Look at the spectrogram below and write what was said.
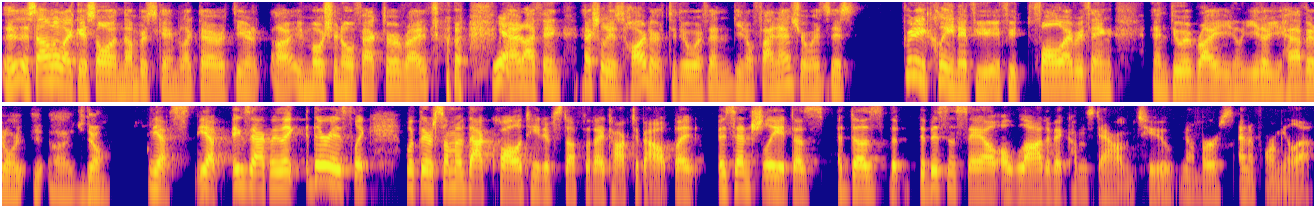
it, it sounded like it's all a numbers game, like there the uh, emotional factor, right? Yeah. and I think actually it's harder to do with, and you know, financial. It's it's pretty clean if you if you follow everything and do it right. You know, either you have it or uh, you don't. Yes. Yeah, exactly. Like there is like look there's some of that qualitative stuff that I talked about, but essentially it does it does the the business sale a lot of it comes down to numbers and a formula.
